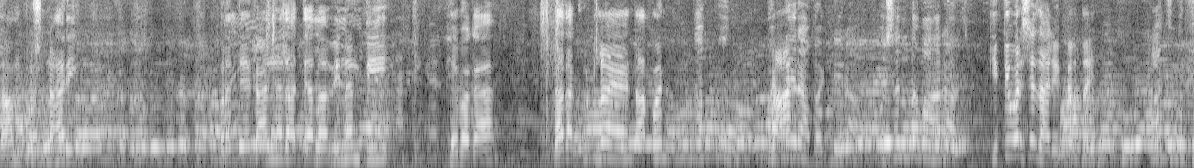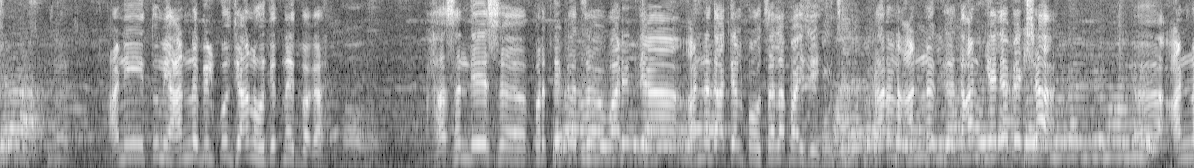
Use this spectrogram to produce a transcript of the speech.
रामकृष्ण हरी. प्रत्येक अन्नदात्याला विनंती. हे बघा. दादा कुठलं आहेत आपण? बडनेरा बडनेरा. वसंत महाराज. किती वर्ष झाले करताय? पाच वर्ष आणि तुम्ही अन्न बिलकुल जान होत नाहीत बघा. हो हो. हा संदेश प्रत्येकच वारीतल्या अन्नदात्याला पोहोचायला पाहिजे. कारण अन्न दान केल्यापेक्षा अन्न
